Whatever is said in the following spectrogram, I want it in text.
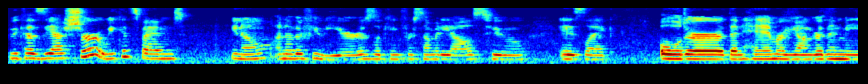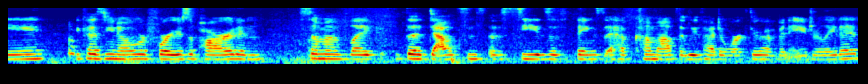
because yeah sure we could spend you know another few years looking for somebody else who is like older than him or younger than me because you know we're four years apart and some of like the doubts and of seeds of things that have come up that we've had to work through have been age related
